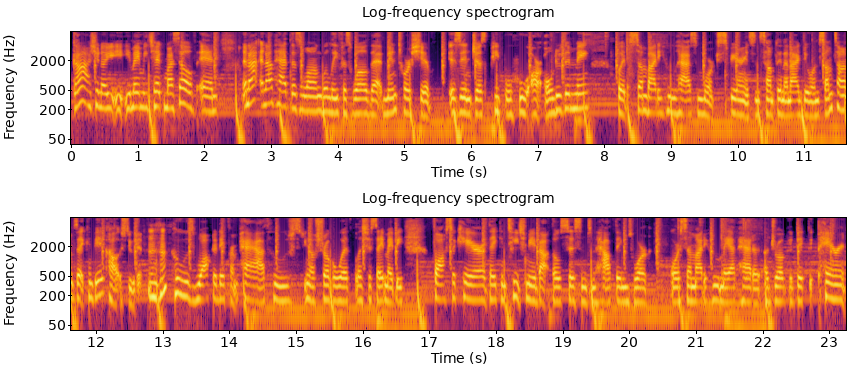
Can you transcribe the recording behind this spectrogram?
gosh, you know, you, you made me check myself. And and I and I've had this long belief as well that mentorship isn't just people who are older than me, but somebody who has more experience in something than I do. And sometimes that can be a college student mm-hmm. who's walked a different path, who's, you know, struggled with, let's just say maybe foster care. They can teach me about those systems and how things work. Or somebody who may have had a, a drug addicted parent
